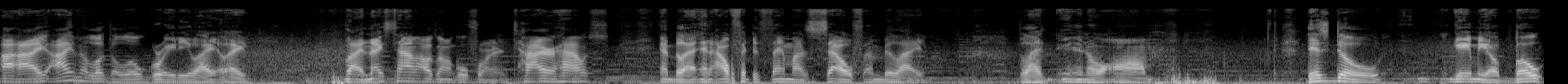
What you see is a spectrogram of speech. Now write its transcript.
I, I, I even looked a little greedy, like, like, like next time I was gonna go for an entire house and be like, and outfit the thing myself and be like, be like, you know, um, this dude gave me a boat,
